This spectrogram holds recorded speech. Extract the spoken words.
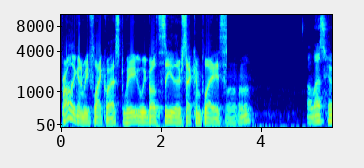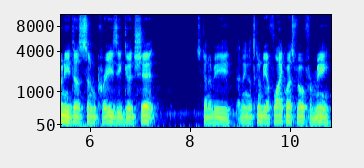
Probably going to be FlyQuest. We we both see their second place. hmm Unless Huni does some crazy good shit, it's gonna be. I think that's gonna be a FlyQuest vote for me.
